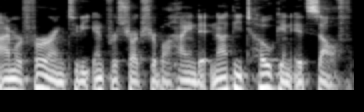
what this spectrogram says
I'm referring to the infrastructure behind it, not the token itself.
